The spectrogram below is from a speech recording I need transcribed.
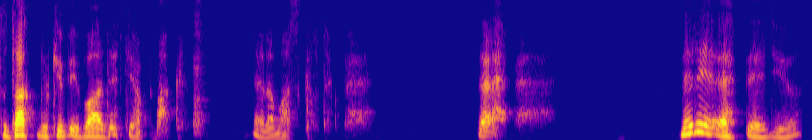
Dudak büküp ibadet yapmak. Ne namaz kıldık be. Eh be. Nereye ehbe diyor?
